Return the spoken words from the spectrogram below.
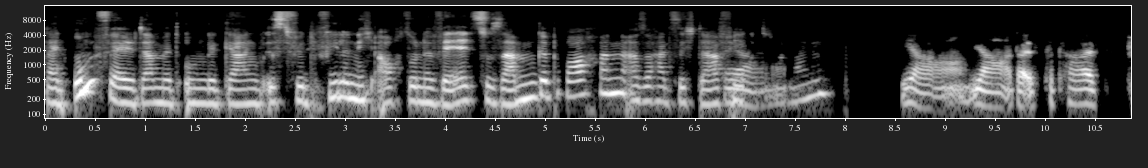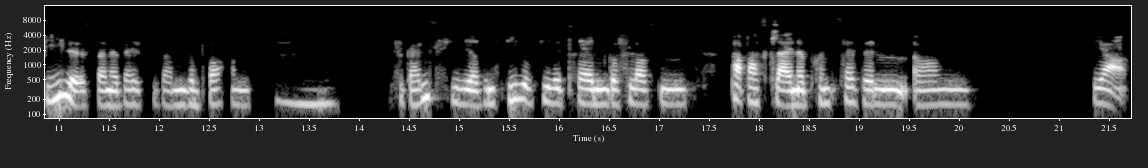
dein Umfeld damit umgegangen? Ist für viele nicht auch so eine Welt zusammengebrochen? Also hat sich da viel Ja. getan? Ja, ja, da ist total vieles, deine Welt zusammengebrochen. Hm. Für ganz viele, da sind viele, viele Tränen geflossen. Papas kleine Prinzessin, ähm, ja,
